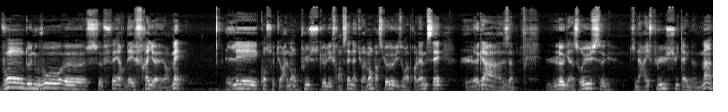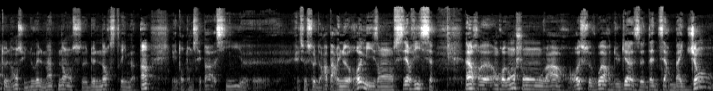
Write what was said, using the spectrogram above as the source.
vont de nouveau se faire des frayeurs. Mais les constructeurs allemands plus que les Français naturellement parce qu'eux ils ont un problème, c'est le gaz. Le gaz russe qui n'arrive plus suite à une maintenance, une nouvelle maintenance de Nord Stream 1 et dont on ne sait pas si euh, elle se soldera par une remise en service. Alors, euh, en revanche, on va recevoir du gaz d'Azerbaïdjan.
